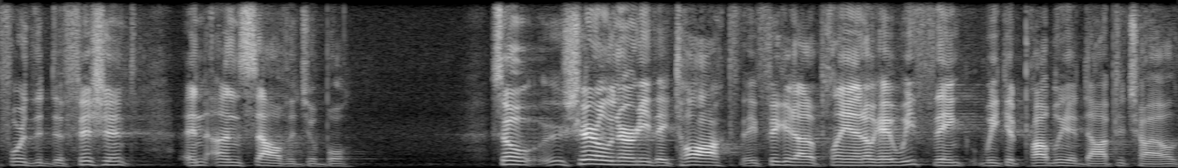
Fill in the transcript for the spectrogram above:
for the Deficient and Unsalvageable. So Cheryl and Ernie, they talked, they figured out a plan. Okay, we think we could probably adopt a child.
